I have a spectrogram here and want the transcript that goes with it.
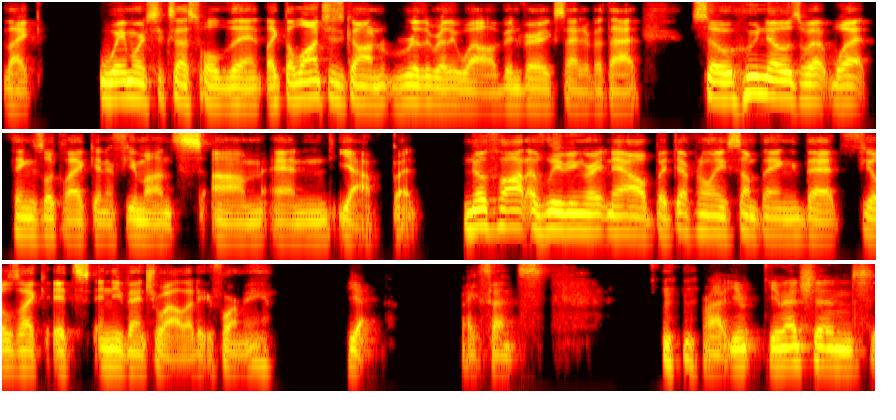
like way more successful than like the launch has gone really, really well. I've been very excited about that. So who knows what what things look like in a few months. Um, and yeah, but no thought of leaving right now, but definitely something that feels like it's an eventuality for me. Yeah, makes sense. right. You you mentioned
